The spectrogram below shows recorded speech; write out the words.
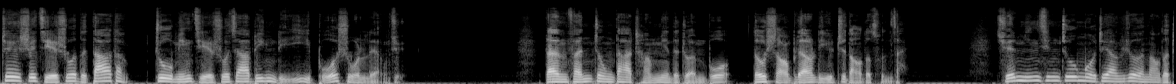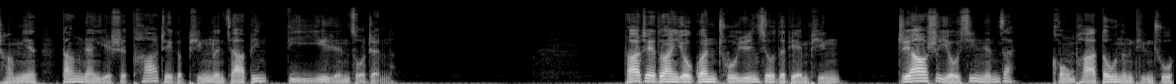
这时，解说的搭档、著名解说嘉宾李一博说了两句：“但凡重大场面的转播。”都少不了李指导的存在。全明星周末这样热闹的场面，当然也是他这个评论嘉宾第一人坐镇了。他这段有关楚云秀的点评，只要是有心人在，恐怕都能听出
